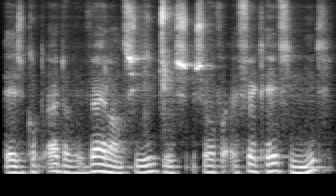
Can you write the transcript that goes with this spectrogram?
Deze komt uit op het weiland, zie ik, dus zoveel effect heeft hij niet.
